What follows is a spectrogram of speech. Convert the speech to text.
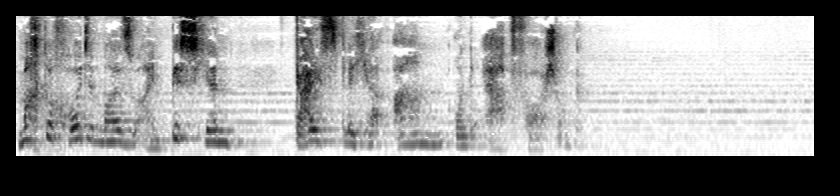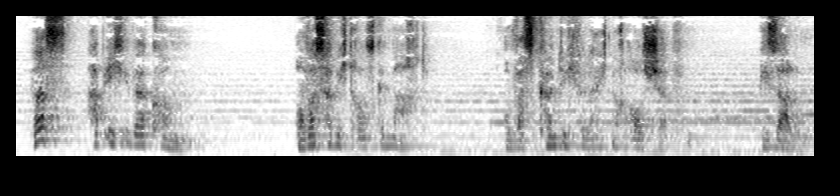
Mach doch heute mal so ein bisschen geistliche Ahn- und Erbforschung. Was habe ich überkommen? Und was habe ich daraus gemacht? Und was könnte ich vielleicht noch ausschöpfen? Wie Salomo.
